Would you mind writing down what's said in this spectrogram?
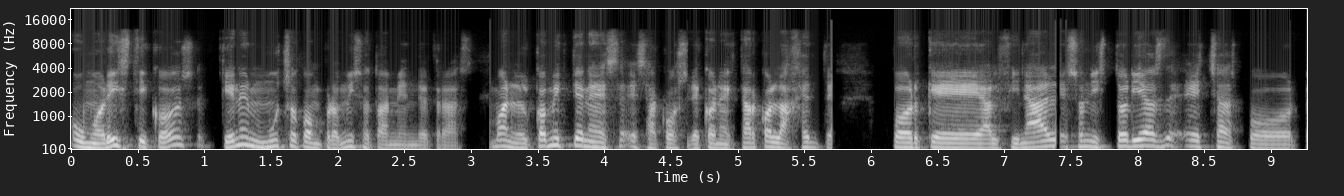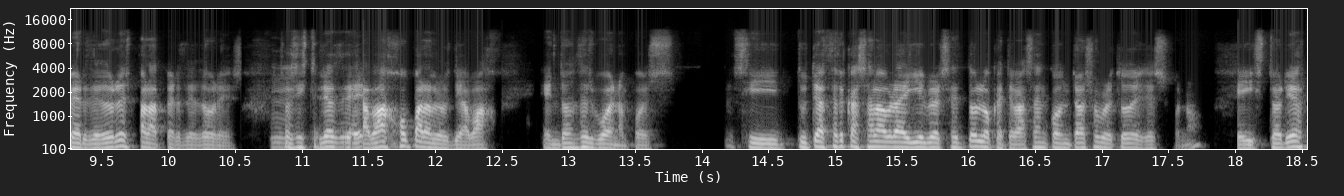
humorísticos, tienen mucho compromiso también detrás. Bueno, el cómic tiene esa cosa de conectar con la gente, porque al final son historias hechas por perdedores para perdedores, son mm. historias de abajo para los de abajo. Entonces, bueno, pues si tú te acercas a la obra de Gilbert Seto, lo que te vas a encontrar sobre todo es eso, ¿no? Historias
